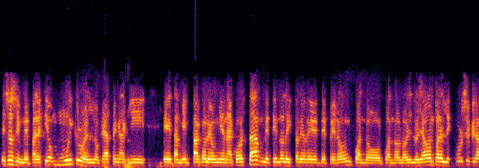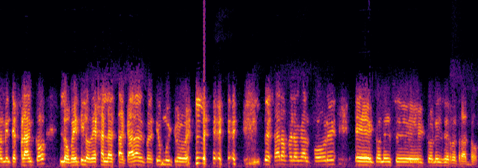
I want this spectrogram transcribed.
Eso sí, me pareció muy cruel lo que hacen aquí eh, también Paco León y Ana Costa, metiendo la historia de, Perón cuando, cuando lo, llaman para el discurso y finalmente Franco lo vete y lo deja en la estacada. Me pareció muy cruel dejar a Perón al pobre eh, con, ese, con ese retrato.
